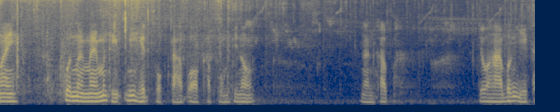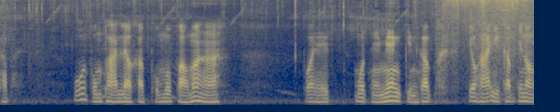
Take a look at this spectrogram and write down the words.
หม่ๆพวนใหม่ๆมันถิมีเห็ดปกตาบออกครับผมพี่น้อง นั่นครับ เดี๋ยวหาเบิ่งอีกครับโอ้ผมผ่านแล้วครับ ผมมาเฝ้ามาหาปล่อยเห็ดหมดให้แม่งกินครับ เดี๋ยวหาอีกครับพี่น้อง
